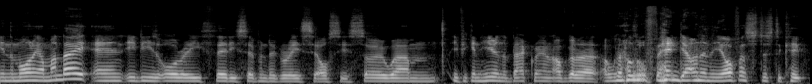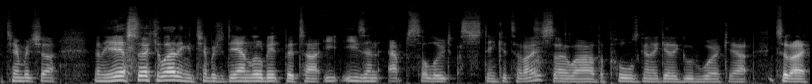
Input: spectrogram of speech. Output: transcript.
in the morning on Monday, and it is already 37 degrees Celsius. So um, if you can hear in the background, I've got a I've got a little fan going in the office just to keep the temperature and the air circulating and temperature down a little bit. But uh, it is an absolute stinker today. So uh, the pool's going to get a good workout today.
